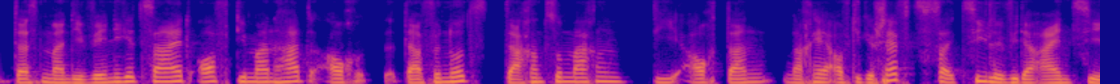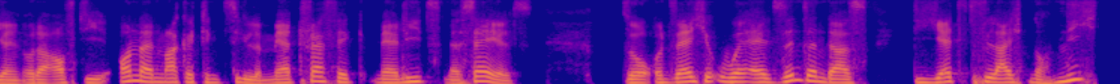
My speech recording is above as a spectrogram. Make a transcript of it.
dass man die wenige Zeit oft, die man hat, auch dafür nutzt, Sachen zu machen, die auch dann nachher auf die Geschäftsziele wieder einzielen oder auf die Online-Marketing-Ziele, mehr Traffic, mehr Leads, mehr Sales. So, und welche URLs sind denn das, die jetzt vielleicht noch nicht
